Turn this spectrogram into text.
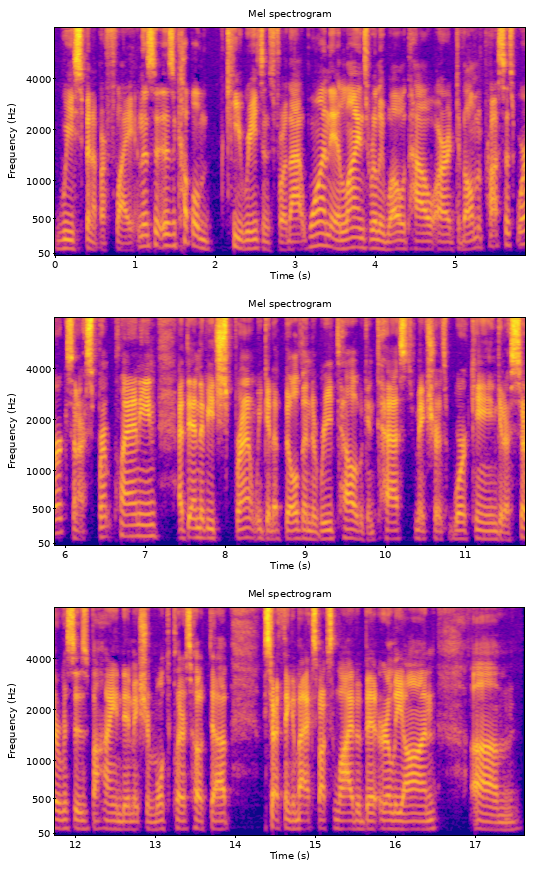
we spin up our flight. And there's a, there's a couple key reasons for that. One, it aligns really well with how our development process works and our sprint planning. At the end of each sprint, we get a build into retail. We can test, make sure it's working, get our services behind it, make sure multiplayer's hooked up. We start thinking about Xbox Live a bit early on. Um,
